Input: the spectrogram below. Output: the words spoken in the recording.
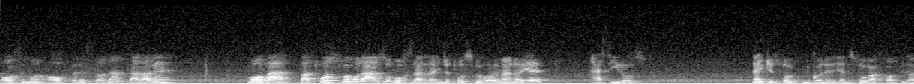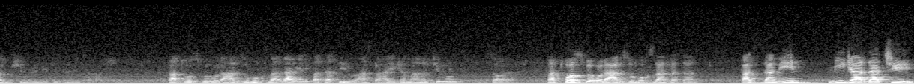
آسمان آب فرستادن سبب ما بعد. و تصبح الارض مخزرده اینجا تصبح به معنای حسیرست نه اینکه صبح می‌کنه یعنی صبح از خواب بیدار میشیم می‌بینی که زمین شد فتصبح الارض مخزرده یعنی فتسیر و اصلا یکم معنا چی بود؟ ساره فتصبح الارض مخزرتن پس زمین میگردد چی؟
